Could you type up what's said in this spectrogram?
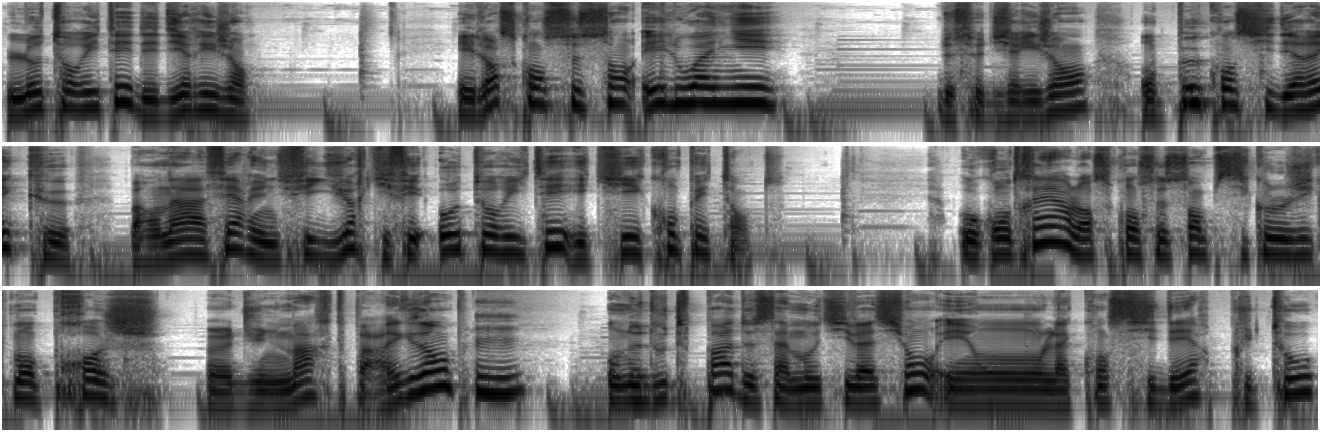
l'autorité des dirigeants. Et lorsqu'on se sent éloigné de ce dirigeant, on peut considérer que bah, on a affaire à une figure qui fait autorité et qui est compétente. Au contraire, lorsqu'on se sent psychologiquement proche d'une marque, par exemple, Mhm. on ne doute pas de sa motivation et on la considère plutôt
